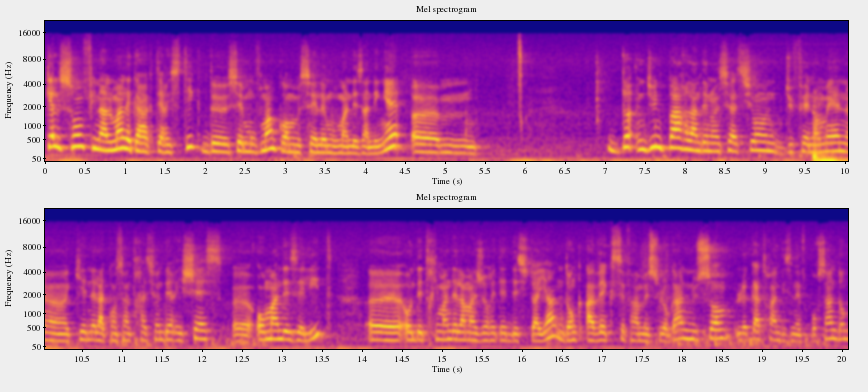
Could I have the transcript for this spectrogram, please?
quelles sont finalement les caractéristiques de ces mouvements, comme c'est le mouvement des indignés euh, d'une part, la dénonciation du phénomène euh, qui est de la concentration des richesses euh, aux mains des élites, euh, au détriment de la majorité des citoyens. Donc, avec ce fameux slogan, nous sommes le 99%, donc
